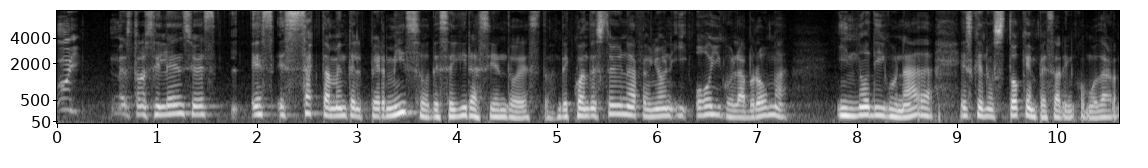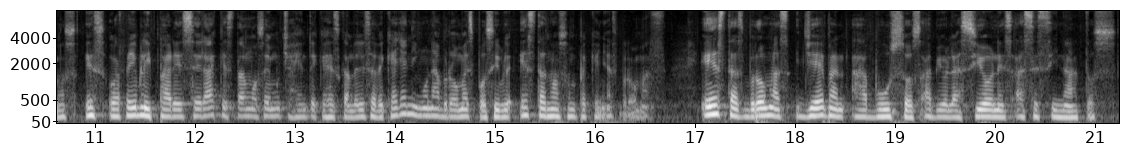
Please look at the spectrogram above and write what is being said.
Uy, nuestro silencio es, es exactamente el permiso de seguir haciendo esto. De cuando estoy en una reunión y oigo la broma y no digo nada, es que nos toca empezar a incomodarnos. Es horrible y parecerá que estamos, hay mucha gente que se escandaliza de que haya ninguna broma es posible. Estas no son pequeñas bromas. Estas bromas llevan a abusos, a violaciones, a asesinatos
